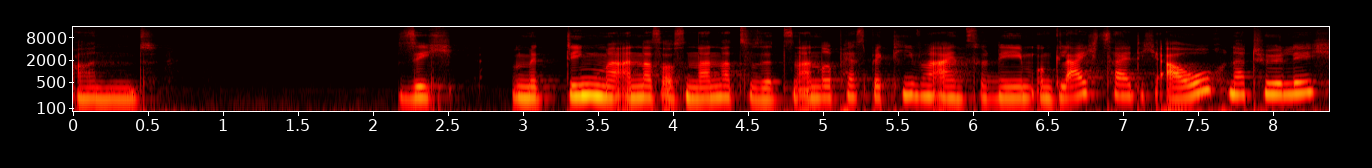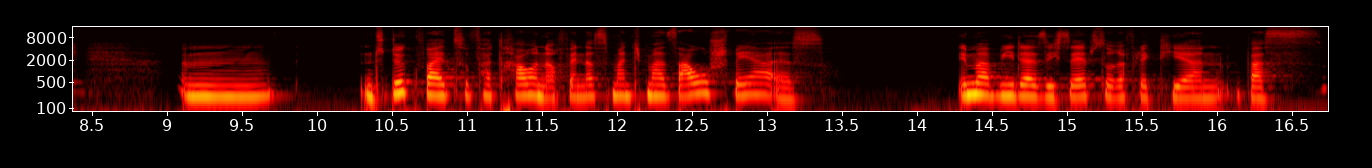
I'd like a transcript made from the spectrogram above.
Und sich mit Dingen mal anders auseinanderzusetzen, andere Perspektiven einzunehmen und gleichzeitig auch natürlich ein Stück weit zu vertrauen, auch wenn das manchmal sau schwer ist. Immer wieder sich selbst zu reflektieren, was,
